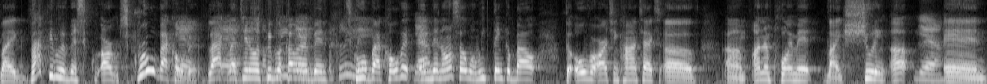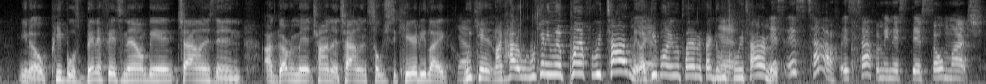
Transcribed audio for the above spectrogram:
like black people have been sc- are screwed by covid Yeah, black yeah, latinos people of color have been completely, screwed by covid Yeah. and then also when we think about the overarching context of um, unemployment like shooting up Yeah. and you know people's benefits now being challenged and our government trying to challenge social security like Yeah. we can't like how do we, we can't even plan for retirement like people aren't even planning effectively Yeah. for retirement It's it's tough. It's tough. I mean, there's there's so much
